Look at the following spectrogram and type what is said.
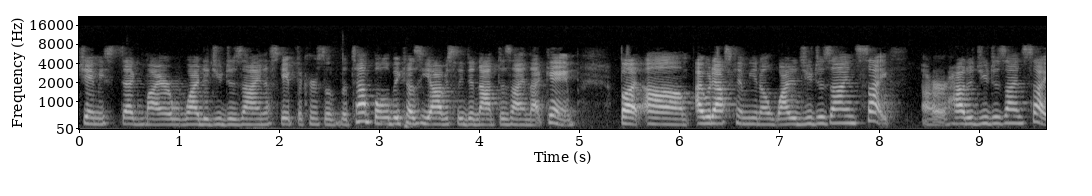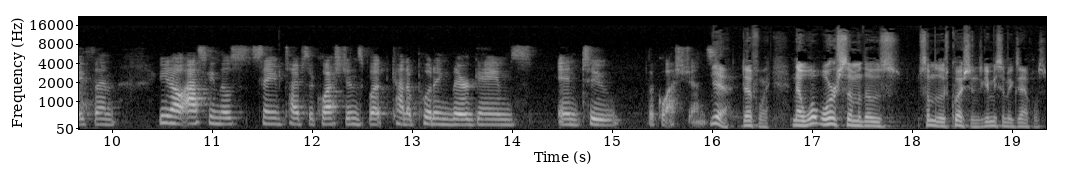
Jamey Stegmaier, why did you design Escape the Curse of the Temple? Because he obviously did not design that game. But um, I would ask him, you know, why did you design Scythe? Or how did you design Scythe? And, you know, asking those same types of questions, but kind of putting their games into the questions. Yeah, definitely. Now, what were some of those some of those questions? Give me some examples.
